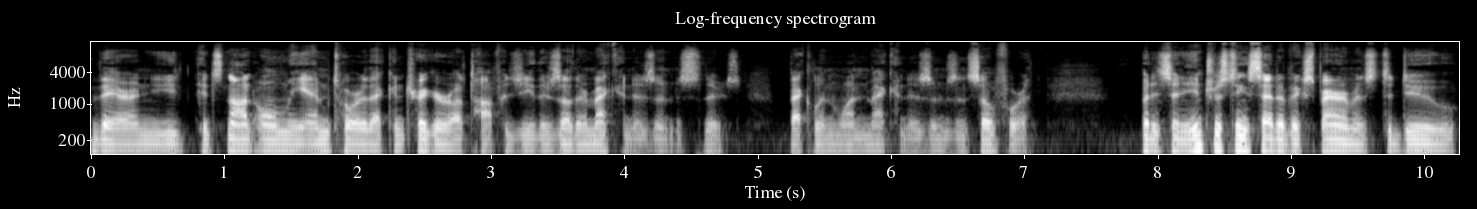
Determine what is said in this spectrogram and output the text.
there, and you, it's not only mTOR that can trigger autophagy. There's other mechanisms. There's Beclin 1 mechanisms and so forth. But it's an interesting set of experiments to do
